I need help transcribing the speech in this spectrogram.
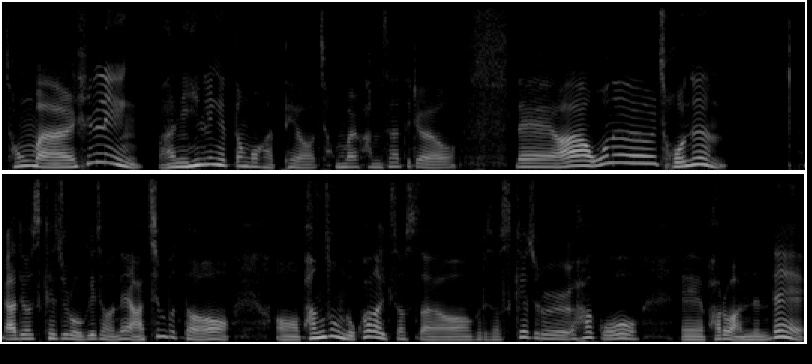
정말 힐링, 많이 힐링했던 것 같아요. 정말 감사드려요. 네, 아, 오늘 저는 라디오 스케줄 오기 전에 아침부터 어, 방송 녹화가 있었어요. 그래서 스케줄을 하고 예, 바로 왔는데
